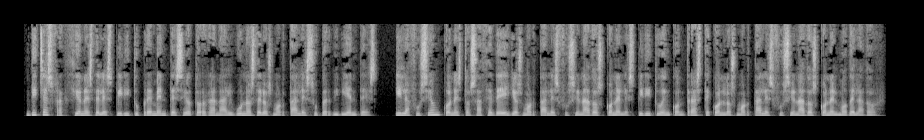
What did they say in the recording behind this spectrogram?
dichas fracciones del espíritu premente se otorgan a algunos de los mortales supervivientes, y la fusión con estos hace de ellos mortales fusionados con el espíritu en contraste con los mortales fusionados con el modelador.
